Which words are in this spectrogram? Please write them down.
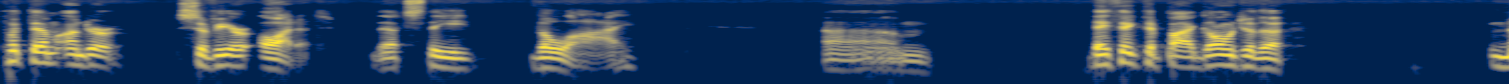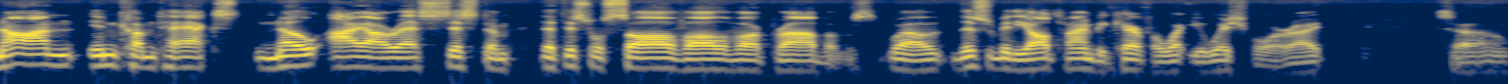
put them under severe audit. That's the the lie. Um, they think that by going to the non-income tax, no IRS system, that this will solve all of our problems. Well, this would be the all-time be careful what you wish for, right? So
